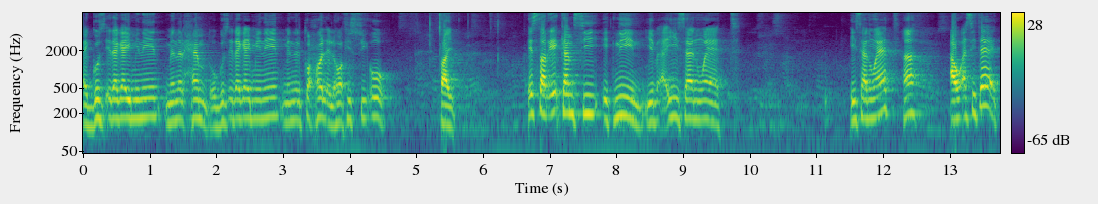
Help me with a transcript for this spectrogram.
الجزء ده جاي منين؟ من الحمض والجزء ده جاي منين؟ من الكحول اللي هو فيه ال CO. طيب استر إيه كام C؟ اتنين يبقى ايثانوات ايثانوات ها؟ أو أسيتات.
